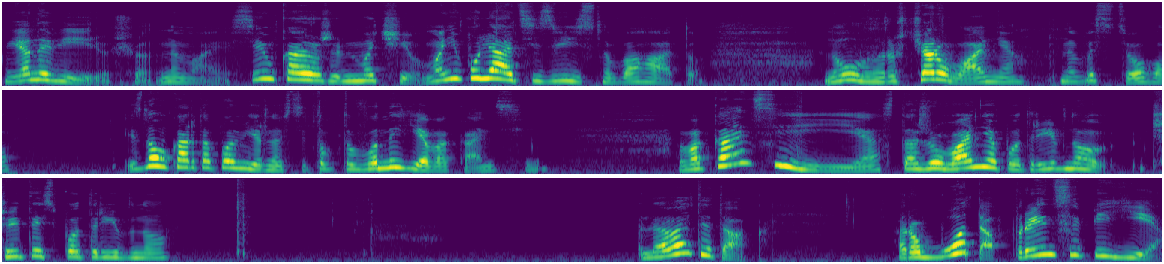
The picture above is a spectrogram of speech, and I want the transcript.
Я не вірю, що немає. Сім каже мечів. Маніпуляцій, звісно, багато. Ну, розчарування, не без цього. І знову карта помірності, тобто вони є вакансії. Вакансії є, стажування потрібно, вчитись потрібно. Давайте так. Робота, в принципі, є.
